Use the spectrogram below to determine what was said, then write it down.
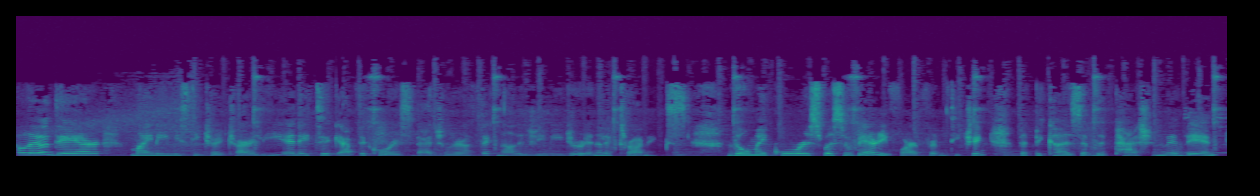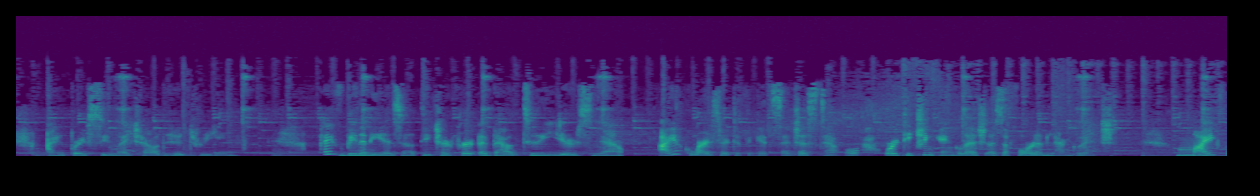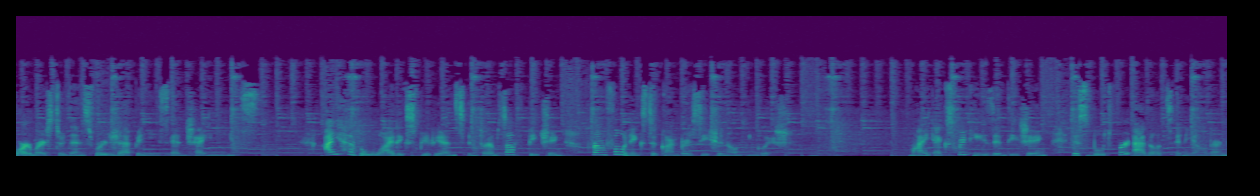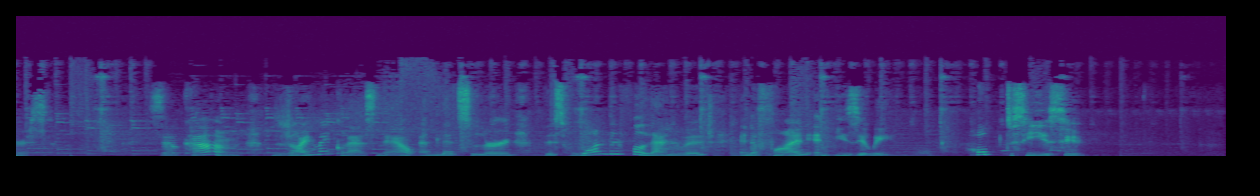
Hello there! My name is Teacher Charlie and I took up the course Bachelor of Technology major in Electronics. Though my course was very far from teaching, but because of the passion within, I pursue my childhood dream. I've been an ESL teacher for about two years now. I acquired certificates such as TEFL or teaching English as a foreign language. My former students were Japanese and Chinese. I have a wide experience in terms of teaching from phonics to conversational English. My expertise in teaching is both for adults and young learners. So come, join my class now and let's learn this wonderful language in a fun and easy way. Hope to see you soon.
